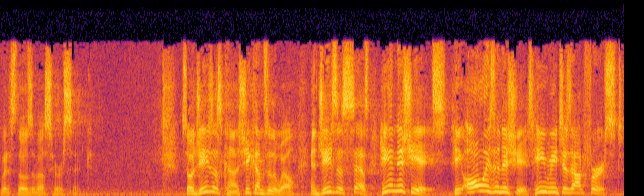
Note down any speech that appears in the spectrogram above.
but it's those of us who are sick. So Jesus comes, she comes to the well, and Jesus says, He initiates. He always initiates. He reaches out first.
